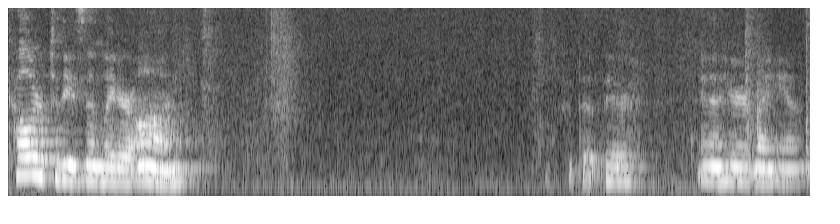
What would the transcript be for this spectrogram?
color to these then later on. Put that there. And then here at my hand.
